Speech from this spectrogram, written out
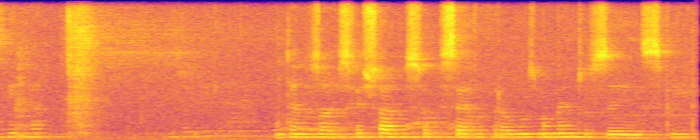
Ham. Mantendo os olhos fechados, se observa por alguns momentos, expira.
